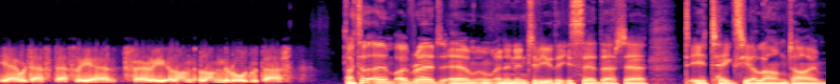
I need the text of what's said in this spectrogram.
yeah, we're def- definitely uh, fairly along along the road with that. I thought um, I read um, in an interview that you said that uh, it takes you a long time.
